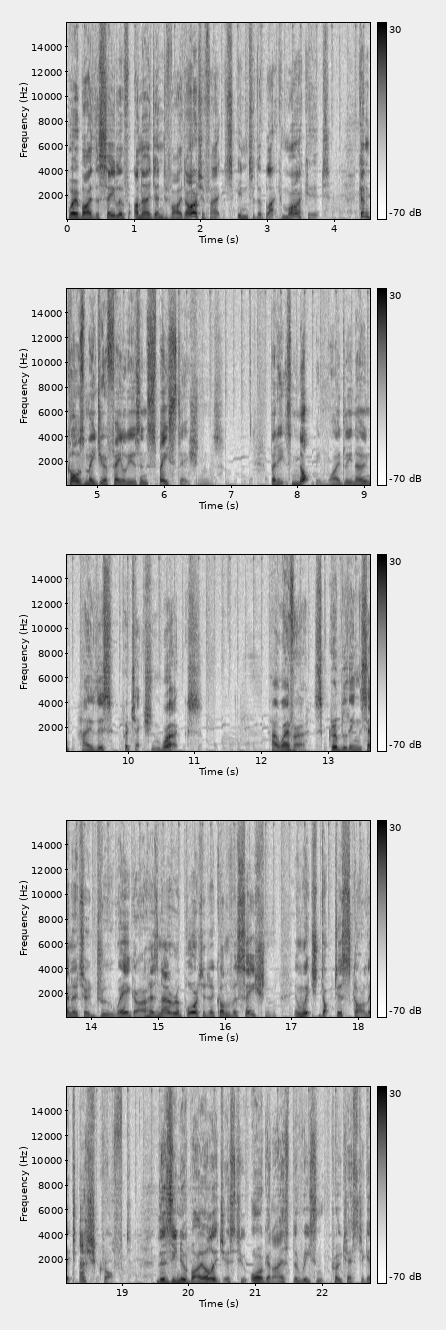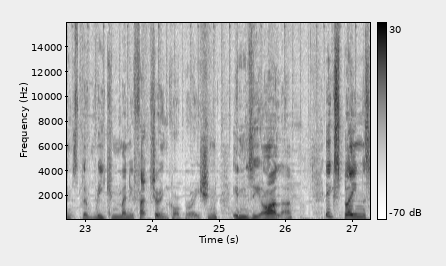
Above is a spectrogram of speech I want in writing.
whereby the sale of unidentified artifacts into the black market can cause major failures in space stations. But it's not been widely known how this protection works. However, scribbling Senator Drew Wagar has now reported a conversation in which Dr. Scarlett Ashcroft, the xenobiologist who organised the recent protest against the Recon Manufacturing Corporation in Xiarla, explains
